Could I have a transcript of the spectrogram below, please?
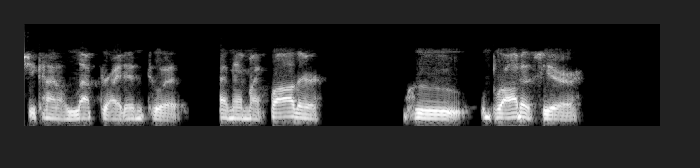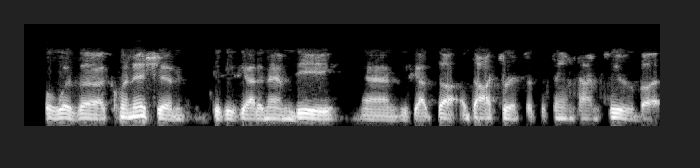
she kind of leapt right into it. And then my father, who brought us here, was a clinician because he's got an MD and he's got do- doctorates at the same time too. But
